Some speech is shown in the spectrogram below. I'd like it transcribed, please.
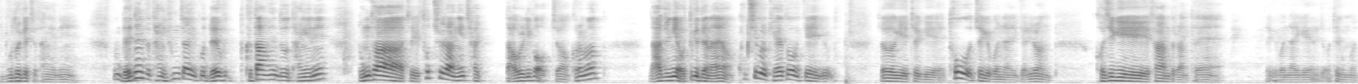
못 오겠죠 당연히. 그럼 내년에도 당연히 내그 다음 해도 당연히 농사 저기 소출량이 잘 나올 리가 없죠. 그러면 나중에 어떻게 되나요? 곡식을 계속 이렇게 저기 저기 토 저기 뭐냐 이게 이런 거시기 사람들한테 저기 뭐냐 이게 어떻게 보면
